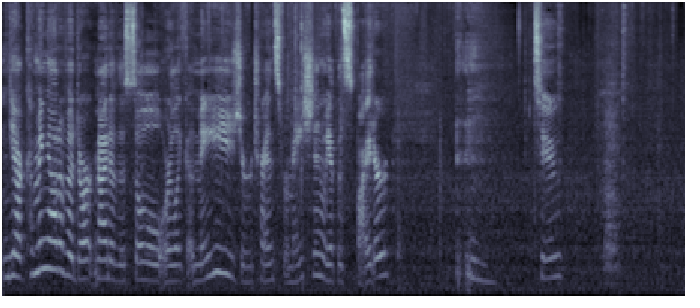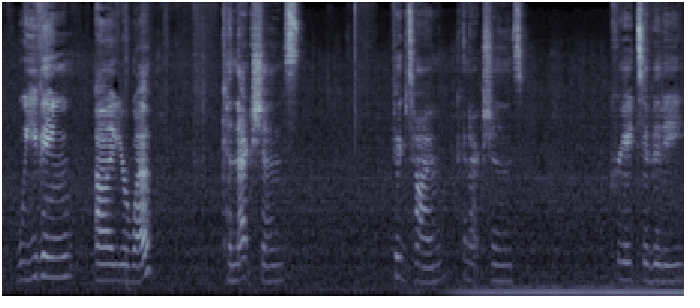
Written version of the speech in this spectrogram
Yeah, coming out of a dark night of the soul or like a major transformation, we have the spider. Two, weaving uh, your web. Connections. Big time connections. Creativity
